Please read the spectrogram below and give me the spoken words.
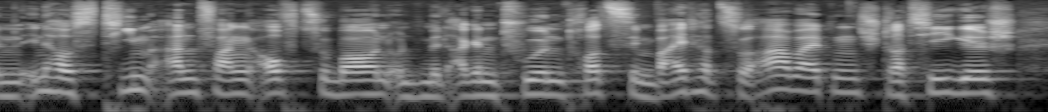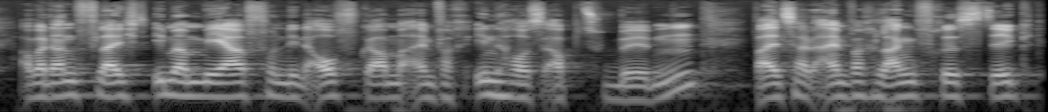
ein In-house-Team anfangen aufzubauen und mit Agenturen trotzdem weiterzuarbeiten, strategisch, aber dann vielleicht immer mehr von den Aufgaben einfach in in-house abzubilden, weil es halt einfach langfristig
